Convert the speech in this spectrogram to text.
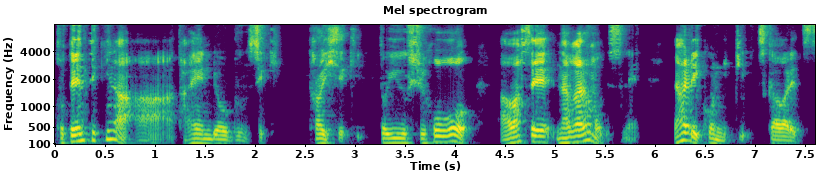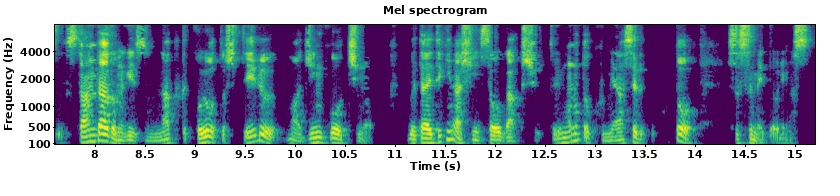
古典的な多変量分析、解析という手法を合わせながらもですね、やはり今日使われつつ、スタンダードの技術になってこようとしている、まあ、人工知能、具体的な深層学習というものと組み合わせることを進めております。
